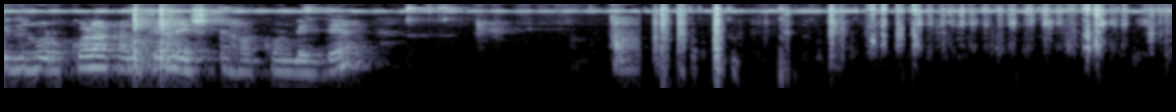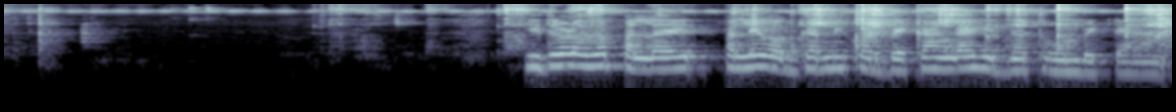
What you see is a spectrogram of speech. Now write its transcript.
ಇದನ್ನ ಹುರ್ಕೊಳಕ್ಕೆ ಅಂತೇಳಿ ಇಷ್ಟು ಹಾಕ್ಕೊಂಡಿದ್ದೆ ಇದ್ರೊಳಗೆ ಪಲ್ಯ ಪಲ್ಯ ಒಗ್ಗರಣೆ ಕೊಡ್ಬೇಕು. ಹಂಗಾಗಿ ಇದನ್ನ ತೊಗೊಂಡ್ಬಿಟ್ಟೆ ನಾನು.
